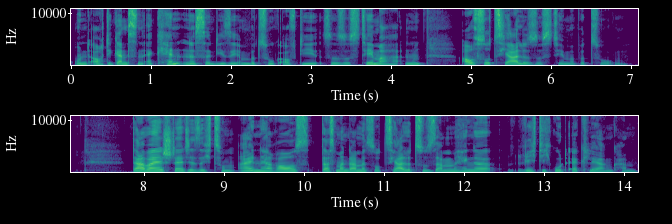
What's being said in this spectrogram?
und auch die ganzen Erkenntnisse, die sie in Bezug auf diese Systeme hatten, auf soziale Systeme bezogen. Dabei stellte sich zum einen heraus, dass man damit soziale Zusammenhänge richtig gut erklären kann.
